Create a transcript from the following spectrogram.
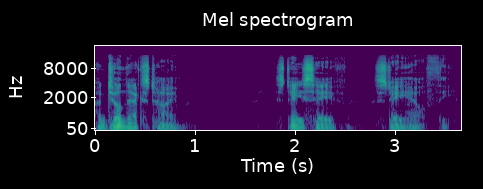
Until next time, stay safe, stay healthy.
